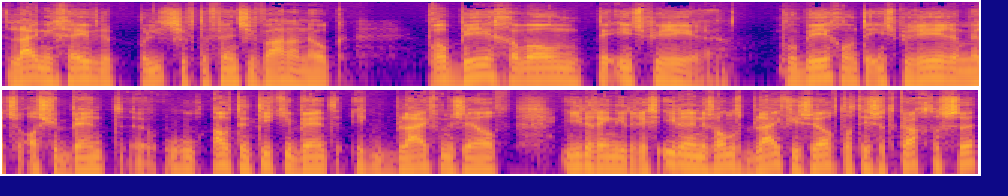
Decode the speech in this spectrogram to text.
leidinggevende, politie of defensie, waar dan ook. Probeer gewoon te inspireren. Probeer gewoon te inspireren met zoals je bent, eh, hoe authentiek je bent. Ik blijf mezelf. Iedereen die er is, iedereen is anders. Blijf jezelf, dat is het krachtigste.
